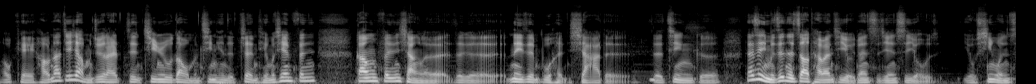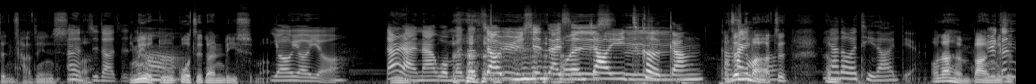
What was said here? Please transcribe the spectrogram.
OK，好，那接下来我们就来进进入到我们今天的正题。我们先分刚刚分享了这个内政部很瞎的的禁歌，嗯、但是你们真的知道台湾其实有一段时间是有。有新闻审查这件事吗？嗯，知道知道。你们有读过这段历史吗？有有有，当然呢，我们的教育现在是 教育课纲，真的吗？这应该都会提到一点。哦，那很棒。因为跟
